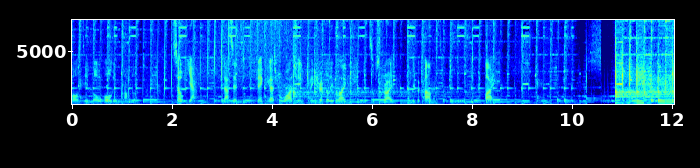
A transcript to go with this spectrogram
cause the low volume problem. So yeah, that's it. Thank you guys for watching. Make sure to leave a like, subscribe, and leave a comment. Bye. Música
